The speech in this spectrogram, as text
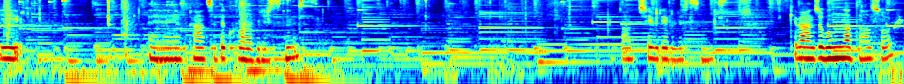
bir e, pense de kullanabilirsiniz. Buradan çevirebilirsiniz. Ki bence bununla daha zor.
